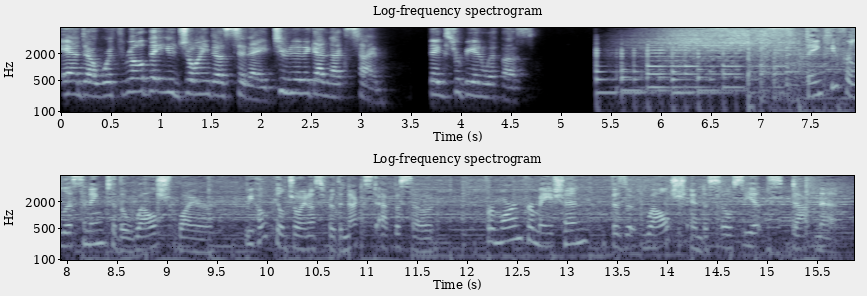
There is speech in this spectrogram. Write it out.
and uh, we're thrilled that you joined us today. Tune in again next time. Thanks for being with us. Thank you for listening to the Welsh Wire. We hope you'll join us for the next episode. For more information, visit welshandassociates.net.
